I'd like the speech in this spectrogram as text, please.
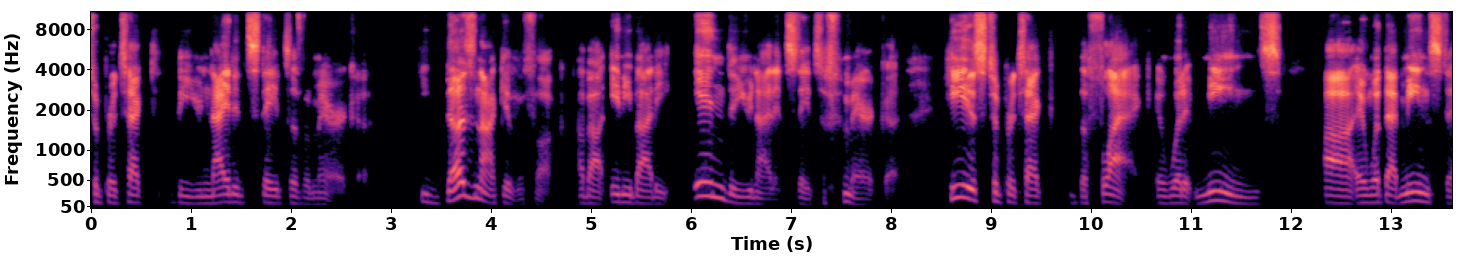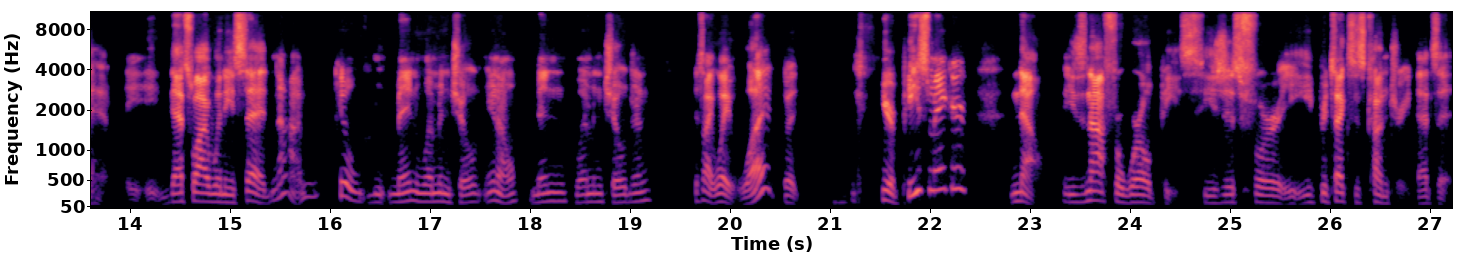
to protect the United States of America. He does not give a fuck about anybody in the United States of America. He is to protect the flag and what it means uh, and what that means to him. That's why when he said, "No, nah, kill men, women, children," you know, men, women, children. It's like, wait, what? But you're a peacemaker? No, he's not for world peace. He's just for he protects his country. That's it.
